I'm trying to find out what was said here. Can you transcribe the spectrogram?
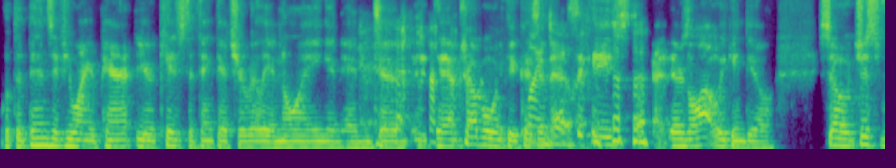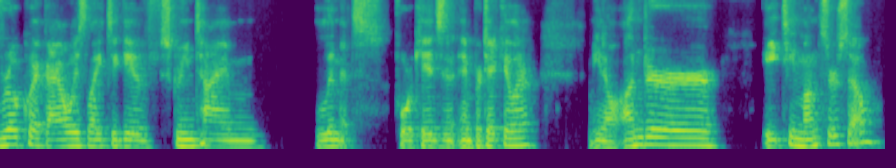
Well, it depends if you want your parent, your kids to think that you're really annoying and, and to, to have trouble with you. Because if that's the case, there's a lot we can do. So, just real quick, I always like to give screen time limits for kids in, in particular. You know, under 18 months or so,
